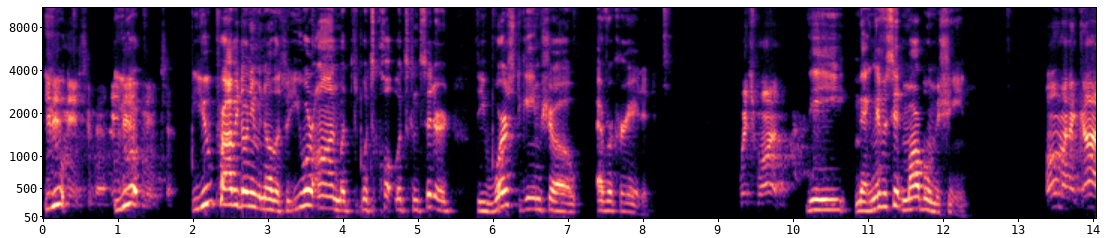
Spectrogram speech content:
You- didn't need to, man. He you- didn't need to. you probably don't even know this, but you were on what's what's called what's considered the worst game show ever created, Which one? The Magnificent Marble Machine, Oh my God,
